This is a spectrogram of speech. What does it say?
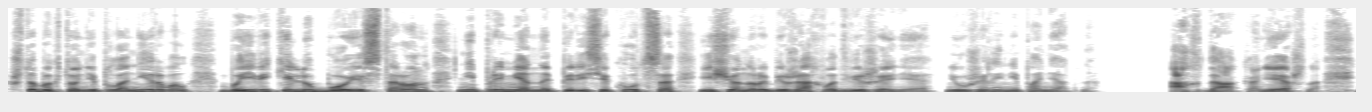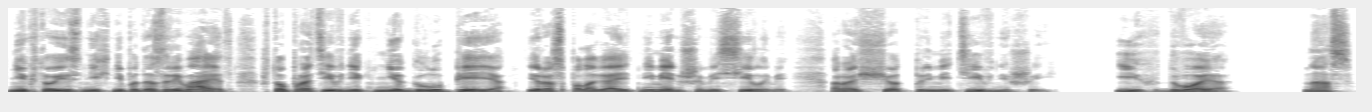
Что бы кто ни планировал, боевики любой из сторон непременно пересекутся еще на рубежах выдвижения. Неужели непонятно? Ах да, конечно, никто из них не подозревает, что противник не глупее и располагает не меньшими силами. Расчет примитивнейший. Их двое, нас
